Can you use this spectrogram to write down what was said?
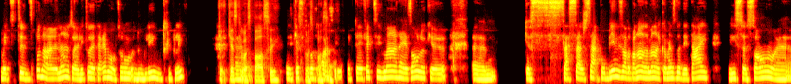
Mais tu te dis pas dans un an, les taux d'intérêt vont doubler ou tripler. Qu'est-ce qui va se passer? Qu'est-ce qui va, se passer? Tu as effectivement raison là, que, euh, que ça, ça, pour bien des entrepreneurs, notamment dans le commerce de détail, ils se sont, euh,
